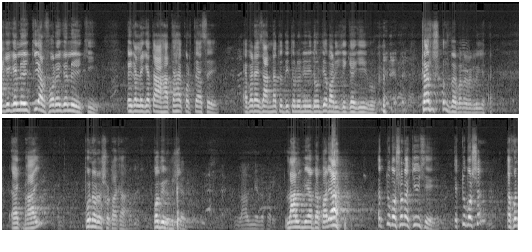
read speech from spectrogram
আগে গেলে কি আর পরে গেলে কি? এটা লেগে তা হাতাহা করতে আছে। এবারে জান্নাত দিতল নিয়ে দৌড় দিয়ে বাড়ি জায়গা গিয়ে গো টেনশন ব্যাপারে লইয়া। এক ভাই পনেরোশো টাকা কবির হোসেন। লাল মিয়া ব্যাপারে আহ! একটু বসো না কি হয়েছে একটু বসেন। এখন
